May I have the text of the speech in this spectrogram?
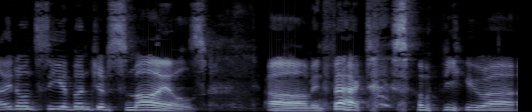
I don't see a bunch of smiles. Um, in fact, some of you uh,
